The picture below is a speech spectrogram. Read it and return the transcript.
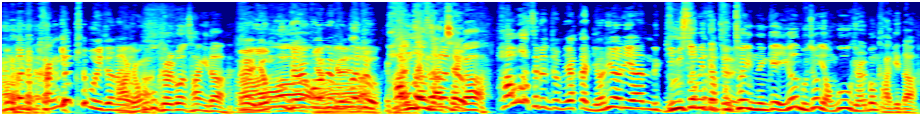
뭔가 좀 강력해 보이잖아요. 아, 영구 결번상이다. 네, 영구 결번은 뭔가 좀 파우 가솔은 자체가. 좀, 파우 가솔은 좀 약간 여리여리한 느낌이 눈썹이 딱. 붙어 있는 게 이건 무조건 영구 결번 각이다.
